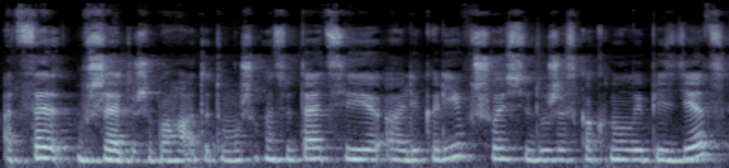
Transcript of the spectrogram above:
А це вже дуже багато, тому що консультації е, лікарів щось дуже скакнули піздець.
